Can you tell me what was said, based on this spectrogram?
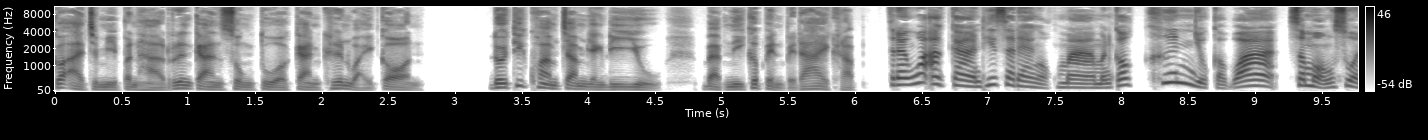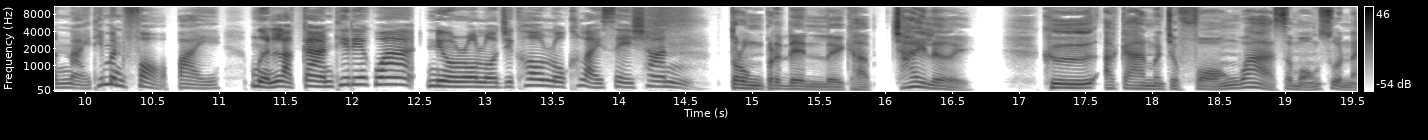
ก็อาจจะมีปัญหาเรื่องการทรงตัวการเคลื่อนไหวก่อน โดยที่ความจำยังดีอยู่ แบบนี้ก็เป็นไปได้ครับ แสดงว่าอาการที่แสดงออกมามันก็ขึ้นอยู่กับว่าสมองส่วนไหนที่มันฝ่อไป เหมือนหลักการที่เรียกว่า neurological localization ตรงประเด็นเลยครับ ใช่เลย คืออาการมันจะฟ้องว่าสมองส่วนไหน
